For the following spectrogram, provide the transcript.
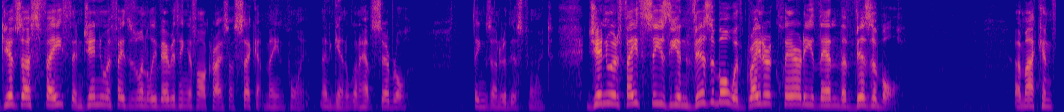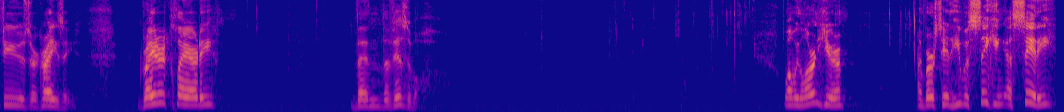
gives us faith, and genuine faith is one to leave everything and follow Christ. Our second main point. And again, we're going to have several things under this point. Genuine faith sees the invisible with greater clarity than the visible. Am I confused or crazy? Greater clarity than the visible. Well, we learn here in verse 10, he was seeking a city.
